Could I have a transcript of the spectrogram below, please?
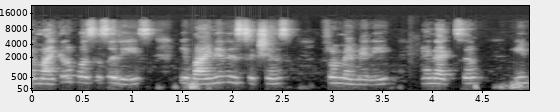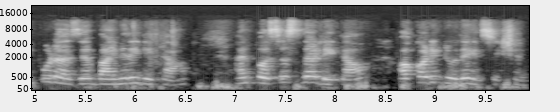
a microprocessor is a binary instructions from memory and accept input as a binary data and process the data according to the instruction.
